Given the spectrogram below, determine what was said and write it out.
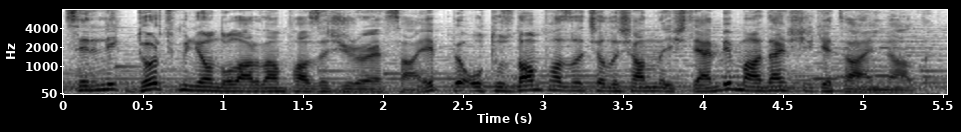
Senelik 4 milyon dolardan fazla ciroya sahip ve 30'dan fazla çalışanla işleyen bir maden şirketi haline aldı.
